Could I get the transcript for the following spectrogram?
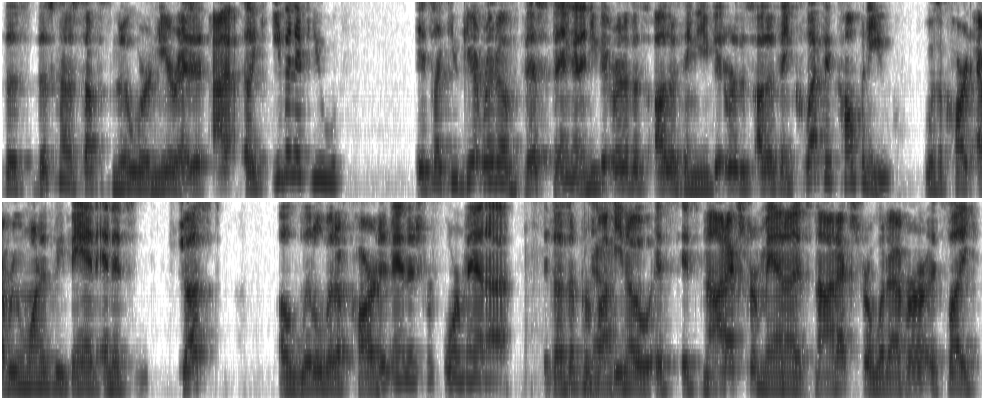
this this kind of stuff is nowhere near it. it I, like even if you, it's like you get rid of this thing and then you get rid of this other thing, and you get rid of this other thing. Collected Company was a card everyone wanted to be banned, and it's just a little bit of card advantage for four mana. It doesn't provide, Yeah. you know, it's it's not extra mana, it's not extra whatever. It's like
